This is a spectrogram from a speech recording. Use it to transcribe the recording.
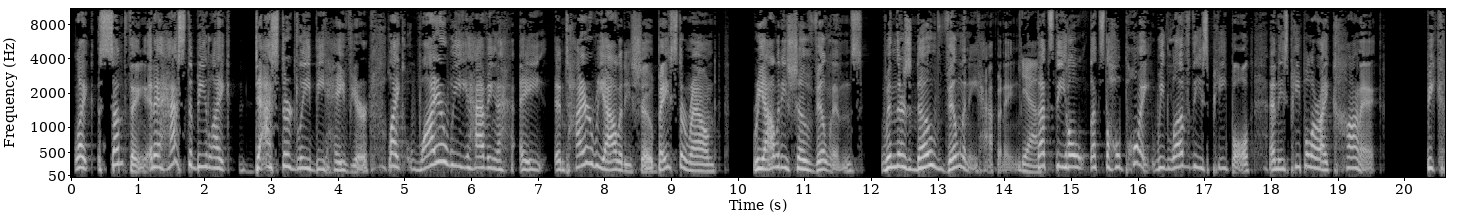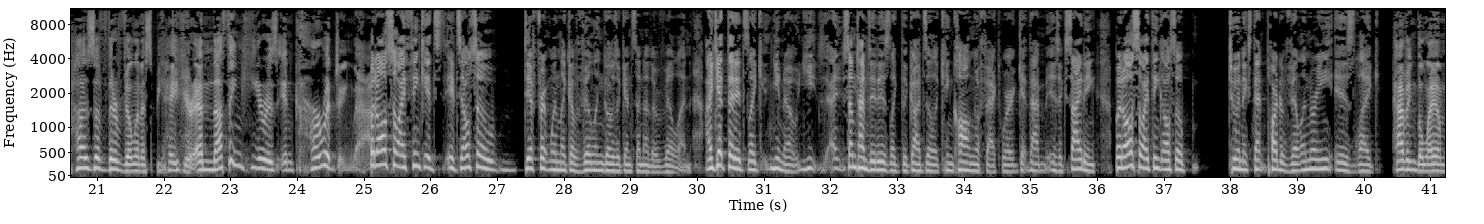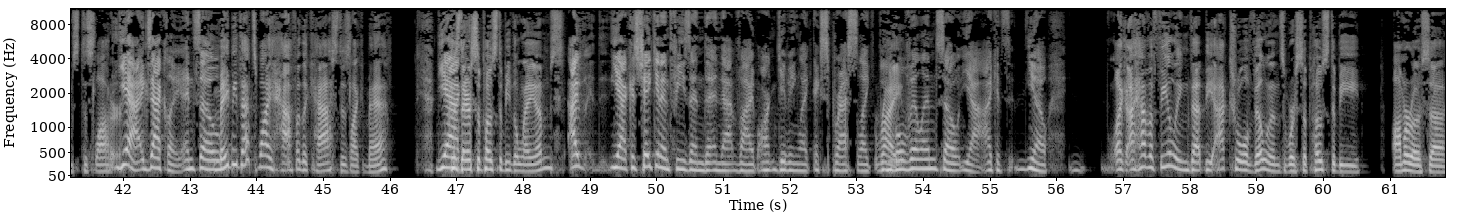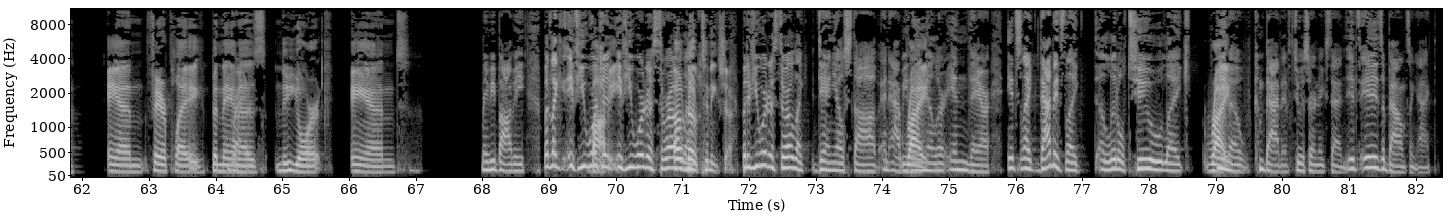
like something. And it has to be like dastardly behavior. Like why are we having a, a entire reality show based around reality show villains when there's no villainy happening Yeah. that's the whole that's the whole point we love these people and these people are iconic because of their villainous behavior. And nothing here is encouraging that. But also, I think it's it's also different when like a villain goes against another villain. I get that it's like you know, you, sometimes it is like the Godzilla King Kong effect where it get that is exciting. But also, I think also to an extent, part of villainry is like having the lambs to slaughter. yeah, exactly. And so Maybe that's why half of the cast is like meh, yeah, because they're supposed to be the lambs. I yeah, because Shake and Anfisa and, and that vibe aren't giving like express like Right. evil villain. So yeah, I could you know Like I have a feeling that the actual villains were supposed to be Omarosa and Fair Play, Bananas, New York, and maybe Bobby, but like if you were to if you were to throw oh like, no, Tanisha. But if you were to throw like Danielle Staub and Abby Right. Miller in there, it's like that is like a little too like Right. you know combative to a certain extent. It's it is a balancing act.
